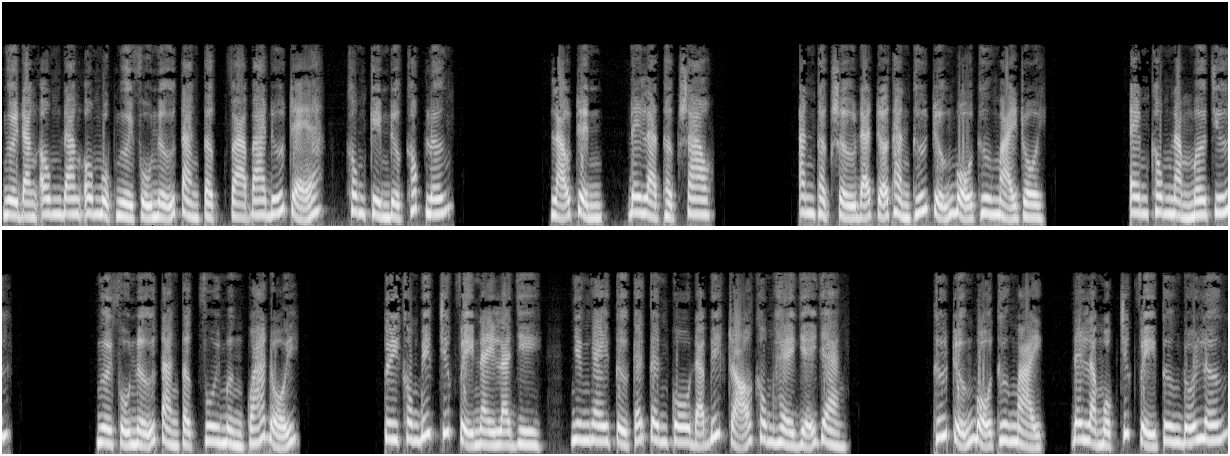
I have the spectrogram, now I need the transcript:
người đàn ông đang ôm một người phụ nữ tàn tật và ba đứa trẻ, không kìm được khóc lớn. Lão trịnh, đây là thật sao? Anh thật sự đã trở thành thứ trưởng bộ thương mại rồi em không nằm mơ chứ? Người phụ nữ tàn tật vui mừng quá đổi. Tuy không biết chức vị này là gì, nhưng ngay từ cái tên cô đã biết rõ không hề dễ dàng. Thứ trưởng bộ thương mại, đây là một chức vị tương đối lớn,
